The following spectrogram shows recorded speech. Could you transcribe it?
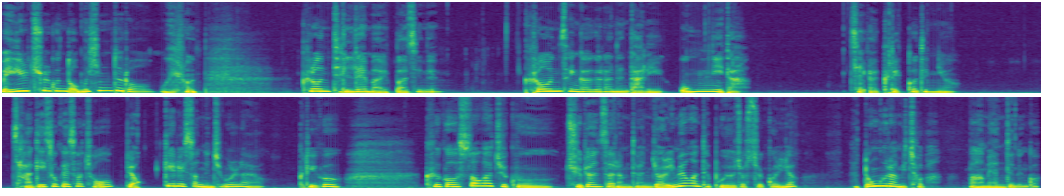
매일 출근 너무 힘들어. 뭐 이런 그런 딜레마에 빠지는 그런 생각을 하는 날이 옵니다. 제가 그랬거든요. 자기소개서 저 몇 개를 썼는지 몰라요. 그리고 그거 써가지고 주변 사람들 한 10명한테 보여줬을걸요? 동그라미 쳐봐. 마음에 안 드는 거.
